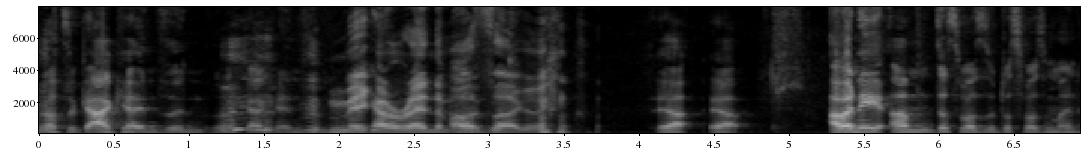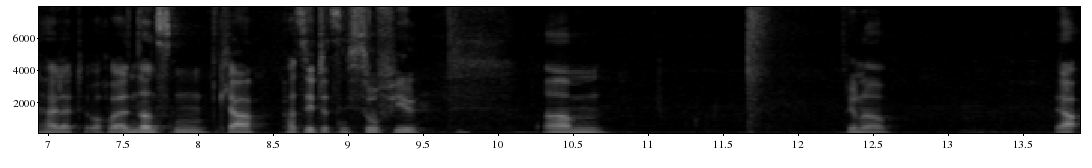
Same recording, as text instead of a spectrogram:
Macht so gar keinen Sinn. Macht gar keinen Sinn. Mega random. Aussage. Ja, ja. Aber nee, ähm, das, war so, das war so mein Highlight der Woche. Ansonsten, klar, passiert jetzt nicht so viel. Ähm, genau. Ja,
